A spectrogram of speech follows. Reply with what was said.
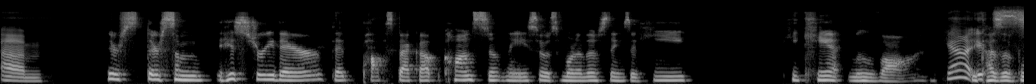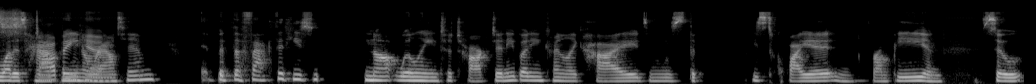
Um, There's there's some history there that pops back up constantly. So it's one of those things that he he can't move on. yeah, because of what is happening him. around him. But the fact that he's not willing to talk to anybody and kind of like hides and he's the he's quiet and grumpy and so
